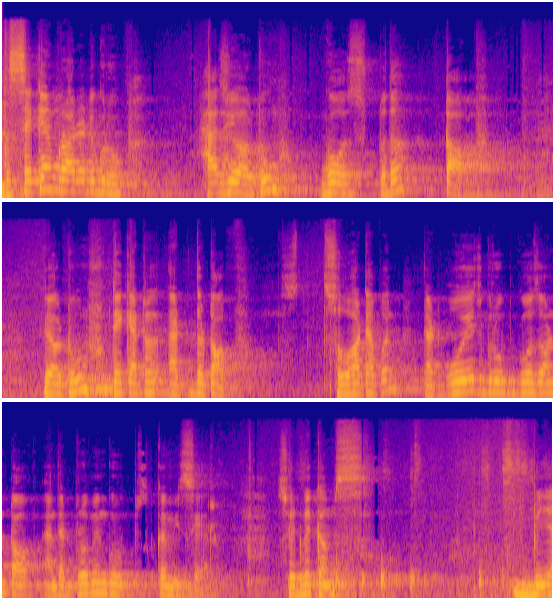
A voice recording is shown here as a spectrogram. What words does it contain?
the second priority group has you have to goes to the top. You have to take at, at the top so what happened? That OH group goes on top and that bromine group comes here. So it becomes Br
